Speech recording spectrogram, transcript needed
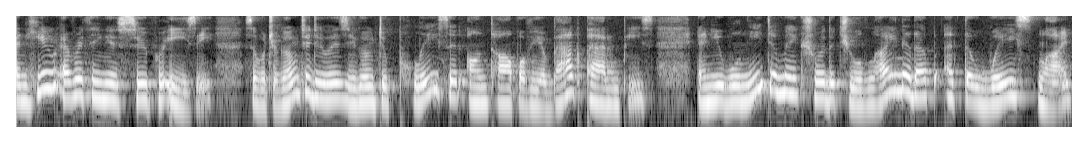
And here everything is super easy. So what you're going to do is you're going to place it on top of your back pattern piece and you will need to make sure that you line it up at the waistline.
